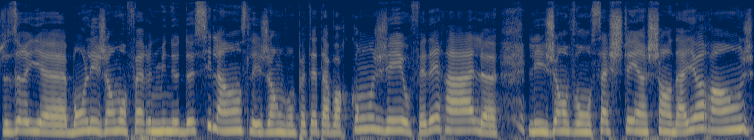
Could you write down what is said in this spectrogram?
Je veux dire, bon, les gens vont faire une minute de silence, les gens vont peut-être avoir congé au fédéral, euh, les gens vont s'acheter un chandail orange.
